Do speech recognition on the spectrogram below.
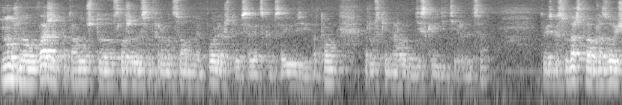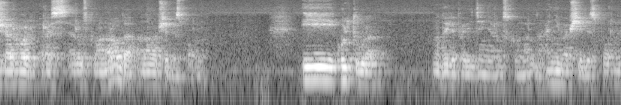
нужно уважить, потому что сложилось информационное поле, что и в Советском Союзе, и потом русский народ дискредитируется. То есть государство, образующая роль русского народа, она вообще бесспорна. И культура, модели поведения русского народа, они вообще бесспорны,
